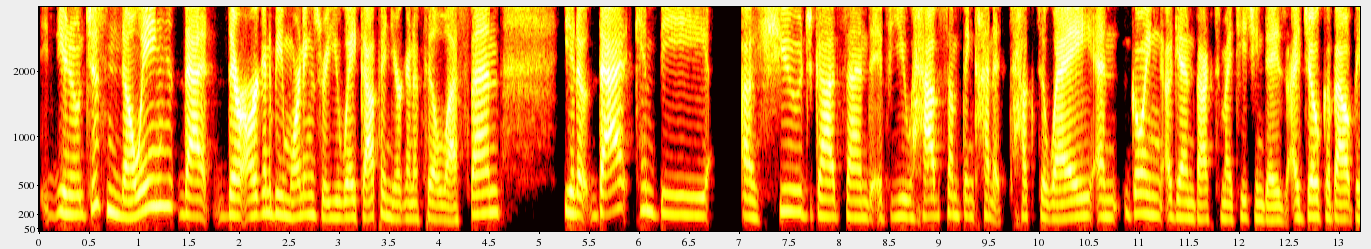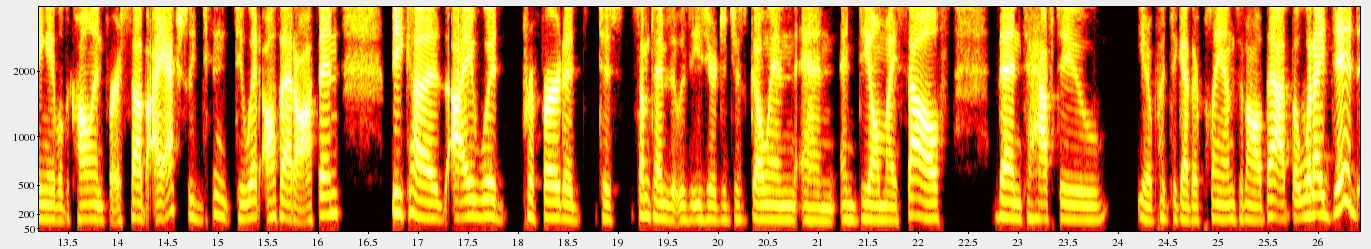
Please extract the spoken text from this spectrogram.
you know, just knowing that there are going to be mornings where you wake up and you're going to feel less than, you know, that can be a huge godsend if you have something kind of tucked away. And going again back to my teaching days, I joke about being able to call in for a sub. I actually didn't do it all that often because I would prefer to just sometimes it was easier to just go in and and deal myself than to have to you know put together plans and all that but what i did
